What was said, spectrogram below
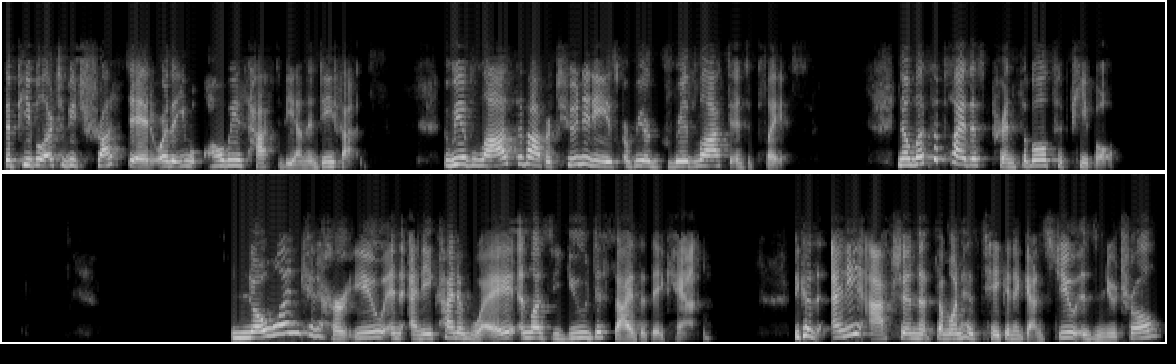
that people are to be trusted or that you always have to be on the defense, that we have lots of opportunities or we are gridlocked into place. Now let's apply this principle to people. No one can hurt you in any kind of way unless you decide that they can. Because any action that someone has taken against you is neutral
